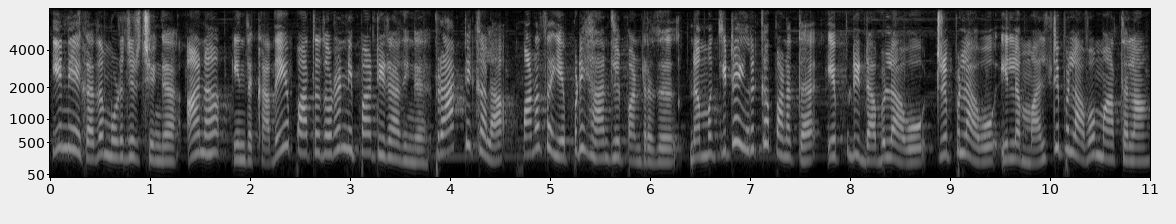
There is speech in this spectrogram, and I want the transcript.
இன்னைய கதை முடிஞ்சிருச்சுங்க. ஆனா இந்த கதையை பார்த்ததோட நிப்பாட்டிடாதீங்க. பிராக்டிக்கலா பணத்தை எப்படி ஹேண்டில் பண்றது? நம்ம கிட்ட இருக்க பணத்தை எப்படி டபுளாவோ ட்ரிபிளாவோ இல்ல மல்டிபிளாவோ மாத்தலாம்?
